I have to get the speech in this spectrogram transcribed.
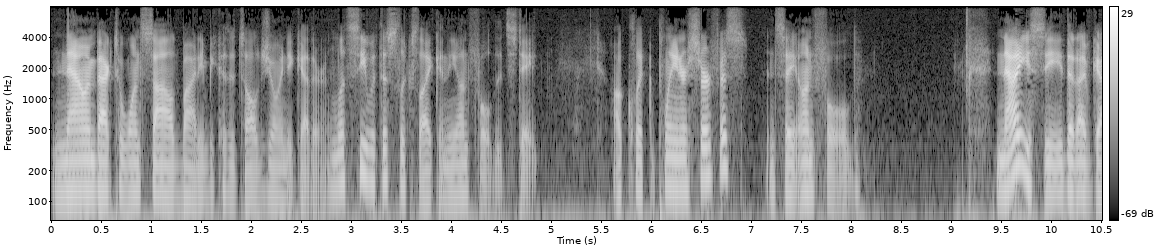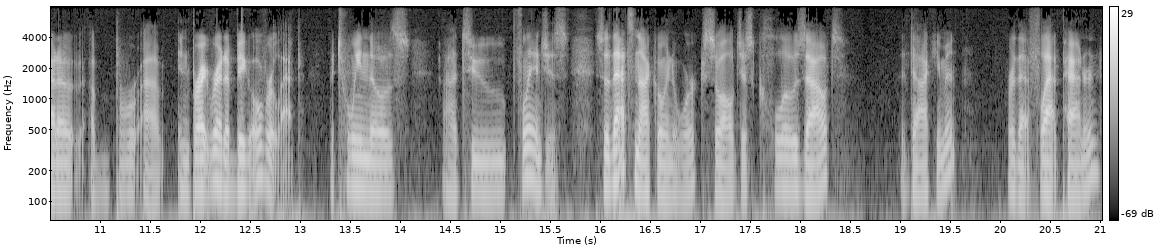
Now I'm back to one solid body because it's all joined together. And let's see what this looks like in the unfolded state. I'll click a planar surface and say unfold. Now you see that I've got a, a uh, in bright red a big overlap between those uh, two flanges. So that's not going to work, so I'll just close out the document or that flat pattern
